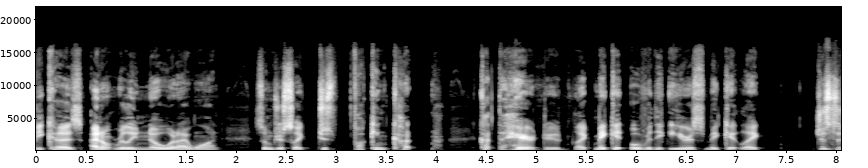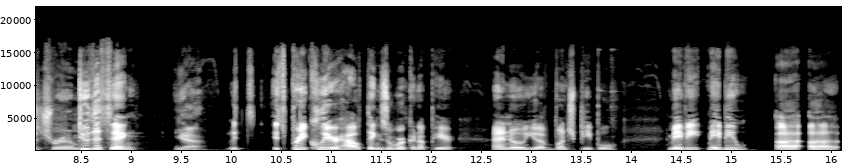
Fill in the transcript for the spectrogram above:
because I don't really know what I want. So I'm just like, just fucking cut cut the hair, dude. Like make it over the ears, make it like Just a trim. do the thing Yeah. it's it's pretty clear how things are working up here. And I know you have a bunch of people, maybe maybe uh, uh,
